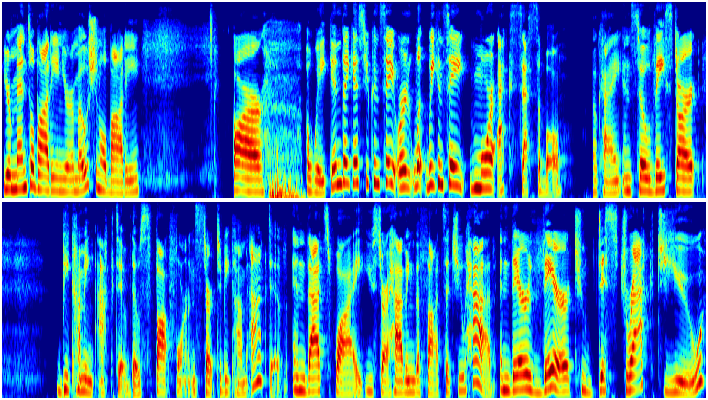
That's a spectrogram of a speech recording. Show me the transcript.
your mental body and your emotional body are awakened, I guess you can say, or we can say more accessible. Okay. And so they start becoming active. Those thought forms start to become active. And that's why you start having the thoughts that you have. And they're there to distract you.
